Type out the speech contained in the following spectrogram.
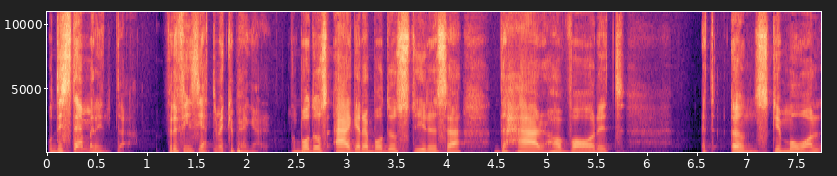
Och det stämmer inte, för det finns jättemycket pengar. Både hos ägare, både hos styrelse. Det här har varit ett önskemål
